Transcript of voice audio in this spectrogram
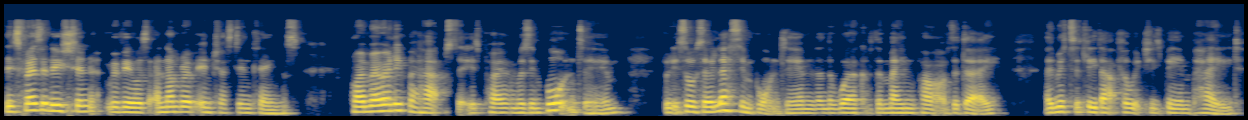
This resolution reveals a number of interesting things, primarily perhaps that his poem was important to him, but it's also less important to him than the work of the main part of the day, admittedly that for which he's being paid,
